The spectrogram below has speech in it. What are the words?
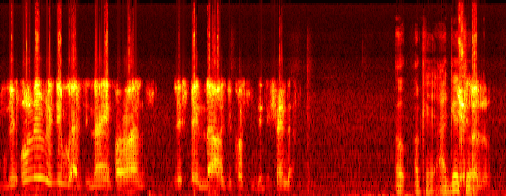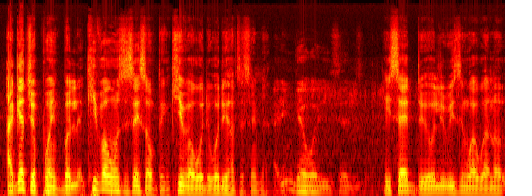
the only reason we are denying Varane this thing now is because he's the defender. Oh, okay. I get Yes no? I get your point. But Kiva wants to say something. Kiva, what do, what do you have to say, man? I didn't get what he said. He said the only reason why we're not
